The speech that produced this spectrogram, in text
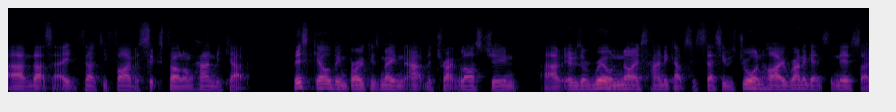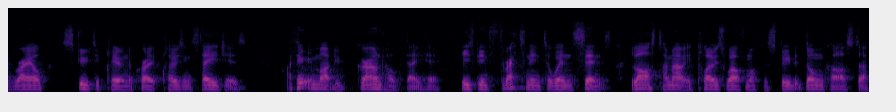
Um, that's at 8.35, a six furlong handicap. This gelding broke his maiden at the track last June. Um, it was a real nice handicap success. He was drawn high, ran against the near side rail, scooted clear in the closing stages. I think we might be Groundhog Day here. He's been threatening to win since. Last time out, he closed well from off the speed at Doncaster,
